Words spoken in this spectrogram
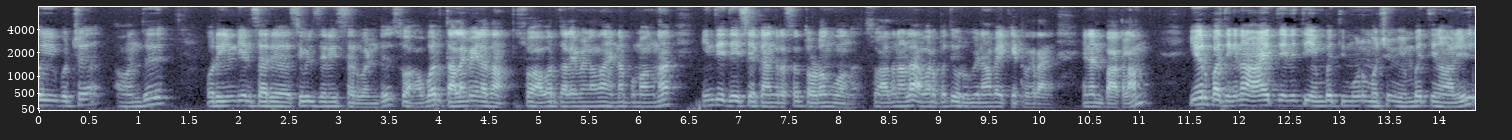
ஓய்வு பெற்ற வந்து ஒரு Indian sir civil service servant so அவர் தலைமையில் தான். ஸோ அவர் தலைமையில் தான் என்ன பண்ணுவாங்கன்னா இந்திய தேசிய காங்கிரஸை தொடங்குவாங்க. ஸோ அதனால் அவரை பற்றி ஒரு வினாவை கேட்டிருக்கிறாங்க. என்னென்னு பார்க்கலாம். இவர் பார்த்தீங்கன்னா ஆயிரத்தி எண்ணூற்றி எண்பத்தி மூணு மற்றும் எண்பத்தி நாலில்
